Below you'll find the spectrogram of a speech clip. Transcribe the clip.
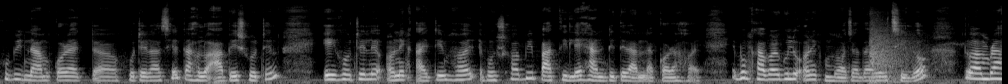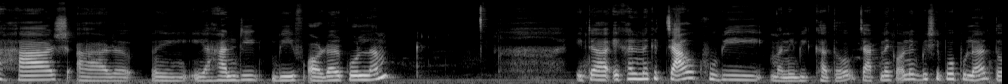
খুবই নাম করা একটা হোটেল আছে, তা হলো আবেশ হোটেল। এই হোটেলে অনেক আইটেম হয় এবং সবই পাতিলে হ্যান্ডিতে রান্না করা হয় এবং খাবারগুলো অনেক মজাদারও ছিল। তো আমরা হাঁস আর হান্ডি বিফ অর্ডার করলাম। এটা এখানে নাকি চাও খুবই মানে বিখ্যাত চাট নাকি অনেক বেশি পপুলার তো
